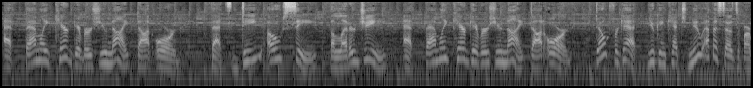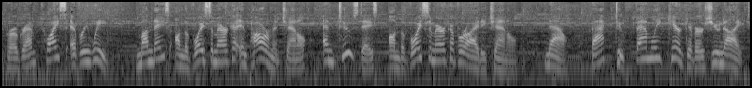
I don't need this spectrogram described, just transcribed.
at FamilyCaregiversUnite.org. That's D O C, the letter G, at FamilyCaregiversUnite.org. Don't forget, you can catch new episodes of our program twice every week. Mondays on the Voice America Empowerment Channel and Tuesdays on the Voice America Variety Channel. Now, back to Family Caregivers Unite.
